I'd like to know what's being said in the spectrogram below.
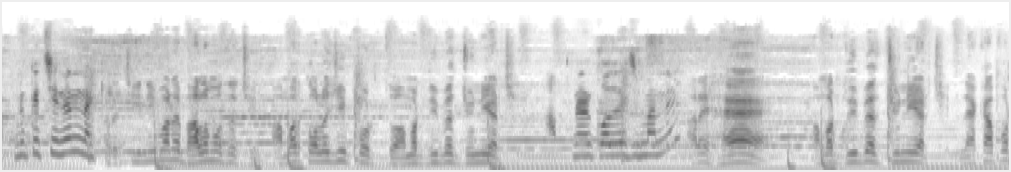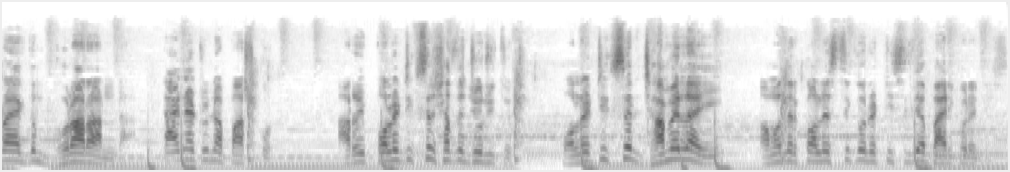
আপনি কি চেনেন নাকি? আরে চিনি মানে ভালো মতো চিনি। আমার কলেজেই পড়তো আমার দুই ব্যাচ জুনিয়র ছিল। আপনার কলেজ মানে? আরে হ্যাঁ আমার দুই ব্যাচ জুনিয়র ছিল। লেখাপড়া একদম ঘোড়ার আন্ডা টাইনা টুইনা পাস করতো। আর ওই পলিটিক্সের সাথে জড়িত ছিল। পলিটিক্সের ঝামেলাই আমাদের কলেজ থেকে ওরা টিসি দিয়ে বাইর করে দিয়েছে।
